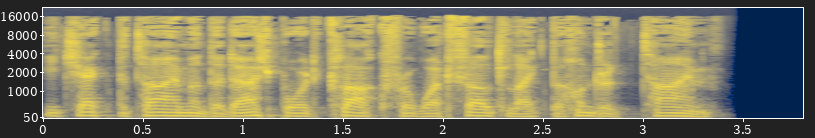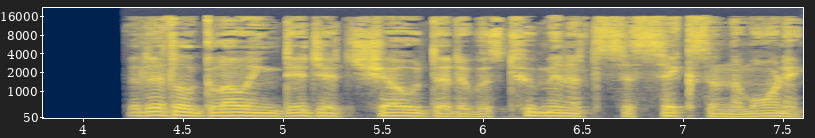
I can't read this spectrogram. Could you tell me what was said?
He checked the time on the dashboard clock for what felt like the hundredth time. The little glowing digit showed that it was two minutes to six in the morning.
